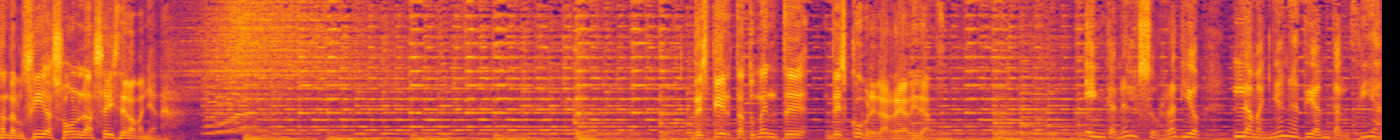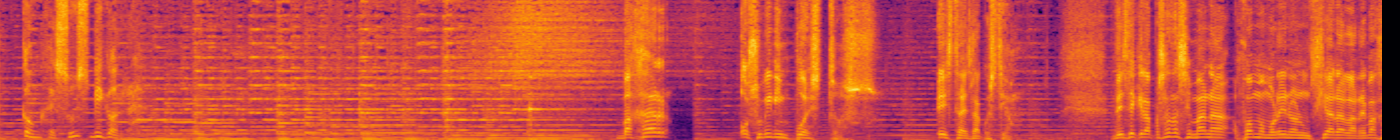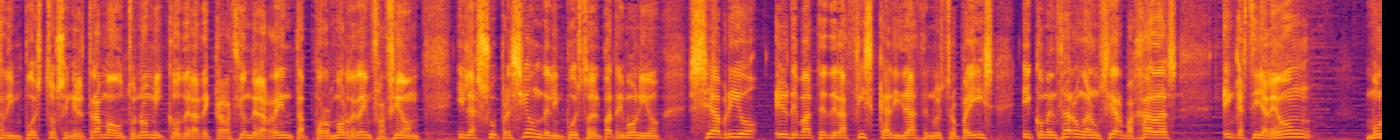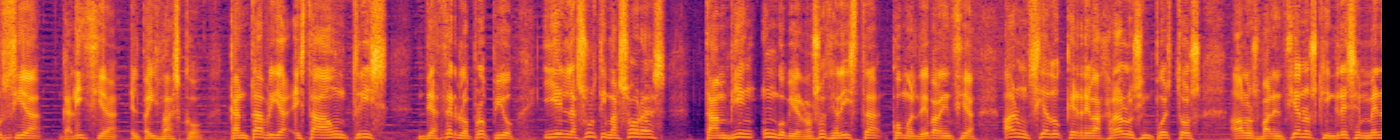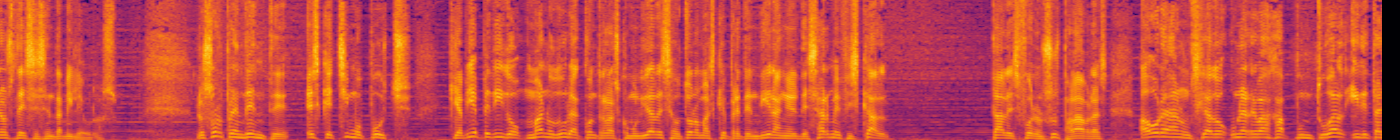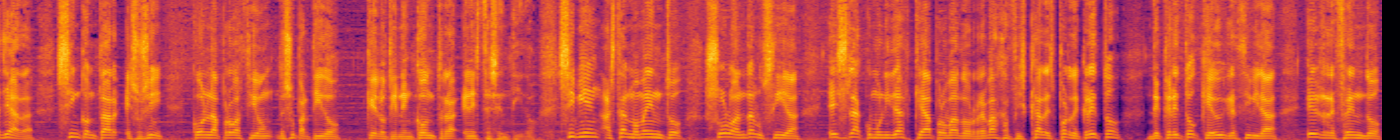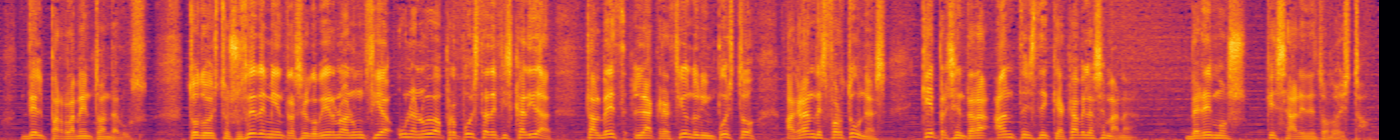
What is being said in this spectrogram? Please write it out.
Andalucía son las 6 de la mañana. Despierta tu mente, descubre la realidad. En Canal Sur Radio, La mañana de Andalucía con Jesús Vigorra. Bajar o subir impuestos. Esta es la cuestión. Desde que la pasada semana Juanma Moreno anunciara la rebaja de impuestos en el tramo autonómico de la declaración de la renta por mor de la inflación y la supresión del impuesto del patrimonio, se abrió el debate de la fiscalidad en nuestro país y comenzaron a anunciar bajadas en Castilla-León, Murcia, Galicia, el País Vasco, Cantabria está aún tris de hacer lo propio y en las últimas horas también un gobierno socialista, como el de Valencia, ha anunciado que rebajará los impuestos a los valencianos que ingresen menos de 60.000 euros. Lo sorprendente es que Chimo Puig, que había pedido mano dura contra las comunidades autónomas que pretendieran el desarme fiscal, tales fueron sus palabras, ahora ha anunciado una rebaja puntual y detallada, sin contar, eso sí, con la aprobación de su partido que lo tiene en contra en este sentido. Si bien hasta el momento solo Andalucía es la comunidad que ha aprobado rebajas fiscales por decreto, decreto que hoy recibirá el refrendo del Parlamento andaluz. Todo esto sucede mientras el gobierno anuncia una nueva propuesta de fiscalidad, tal vez la creación de un impuesto a grandes fortunas, que presentará antes de que acabe la semana. Veremos qué sale de todo esto.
